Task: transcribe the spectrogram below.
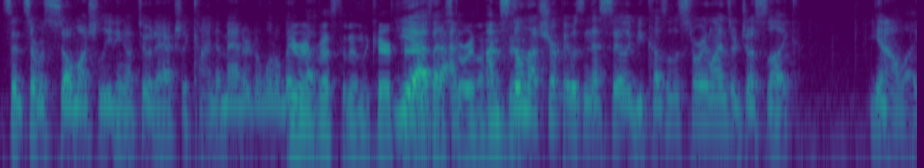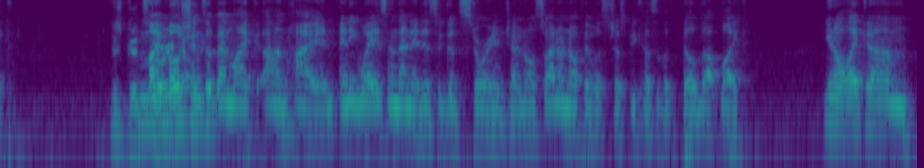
since there was so much leading up to it, it actually kind of mattered a little bit. You were but- invested in the characters yeah, and the but I'm. I'm still yeah. not sure if it was necessarily because of the storylines or just like, you know, like Just good my emotions have been like on high in anyways, and then it is a good story in general. So I don't know if it was just because of the build up, like, you know, like um,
